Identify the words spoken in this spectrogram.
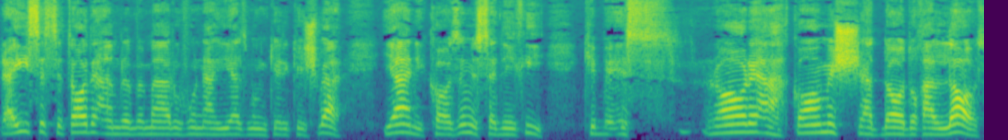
رئیس ستاد امر به معروف و نهی از منکر کشور یعنی کازم صدیقی که به اصرار احکام شداد و غلاز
